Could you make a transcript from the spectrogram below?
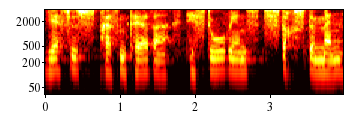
Jesus presenterer historiens største menn.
